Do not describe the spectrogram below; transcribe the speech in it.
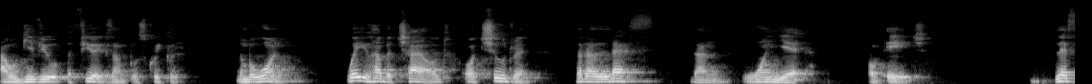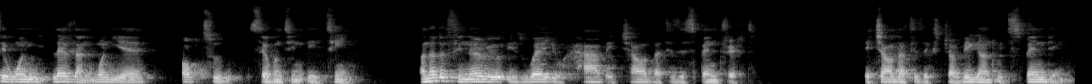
I will give you a few examples quickly. Number one, where you have a child or children that are less than one year of age. Let's say one less than one year up to 17, 18. Another scenario is where you have a child that is a spendthrift, a child that is extravagant with spending.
